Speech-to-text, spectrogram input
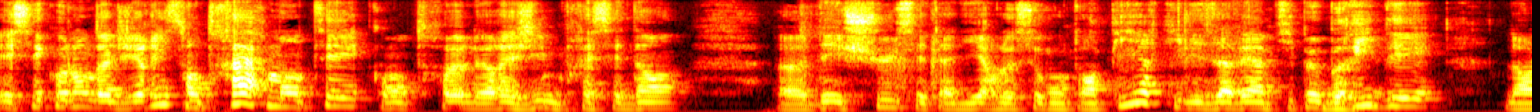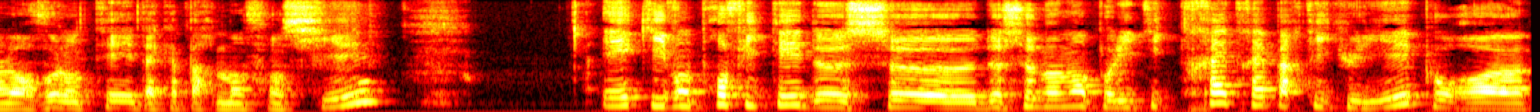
et ces colons d'Algérie sont très remontés contre le régime précédent déchu, c'est-à-dire le Second Empire, qui les avait un petit peu bridés dans leur volonté d'accaparement foncier et qui vont profiter de ce, de ce moment politique très très particulier pour, euh,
